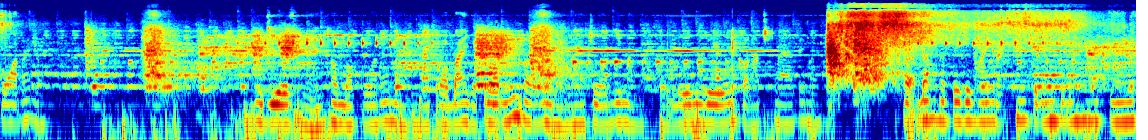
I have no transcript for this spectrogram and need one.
គាត់ហើយវាជាសម្ងាញ់ធំរបស់គាត់ហ្នឹងបាទប្របាយទៅក្រុមនេះគាត់មិនណាចូ លនេះមកគាត់លេងយូរគាត់អត់ឆ្លាតទេបាទគាត់ដឹងថាពេលគេវាយរកខាងគាត់ដឹងច្បាស់ថាគេសម្ងាញ់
